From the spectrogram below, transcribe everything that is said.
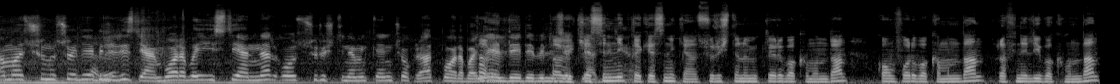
Ama şunu söyleyebiliriz yani bu arabayı isteyenler o sürüş dinamiklerini çok rahat bu arabayla Tabii. elde edebilecekler. tabii kesinlikle kesinlikle yani sürüş dinamikleri bakımından, konforu bakımından, rafineliği bakımından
